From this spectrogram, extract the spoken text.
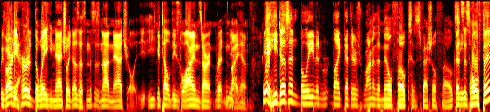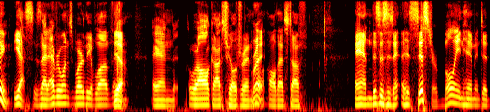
We've already Yeah. heard the way he naturally does this, and this is not natural. Y- He could tell these lines aren't written by him. Yeah, he doesn't believe in like that. There's run of the mill folks and special folks. That's He- his whole thing. Yes, is that everyone's worthy of love. And, Yeah. and we're all God's children. Right. All that stuff. And this is his his sister bullying him into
